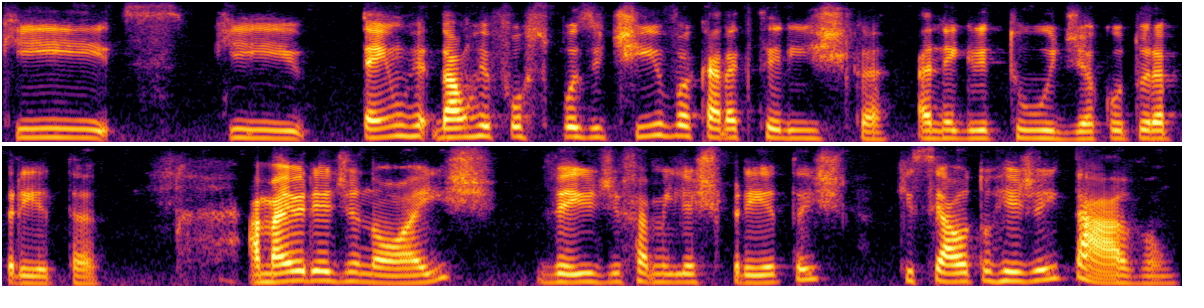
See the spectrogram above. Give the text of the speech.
que, que tem um, dá um reforço positivo à característica, à negritude, à cultura preta. A maioria de nós veio de famílias pretas que se auto-rejeitavam.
